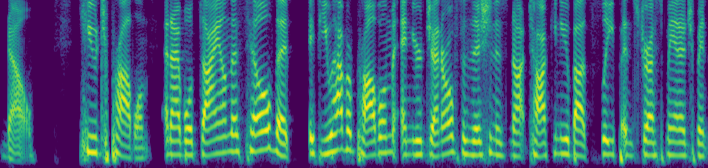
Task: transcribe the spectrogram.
know. Huge problem. And I will die on this hill that if you have a problem and your general physician is not talking to you about sleep and stress management,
